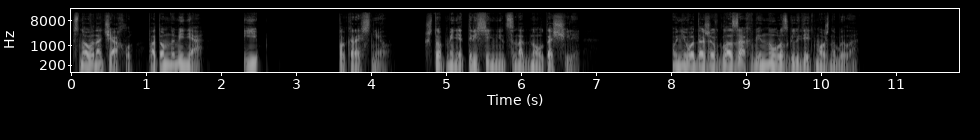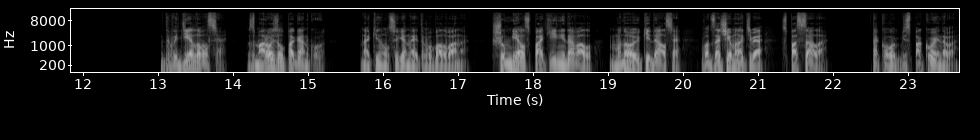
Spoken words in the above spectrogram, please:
снова на чахлу, потом на меня. И покраснел, чтоб меня трясинницы на дно утащили. У него даже в глазах вину разглядеть можно было. «Да выделывался! Заморозил поганку!» Накинулся я на этого болвана. «Шумел, спать ей не давал, мною кидался. Вот зачем она тебя спасала? Такого беспокойного!»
